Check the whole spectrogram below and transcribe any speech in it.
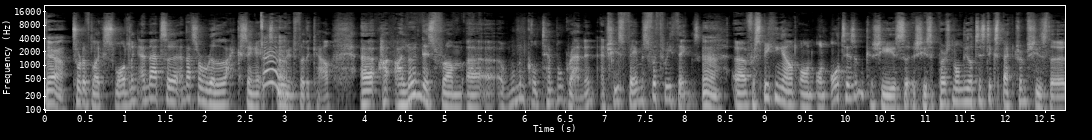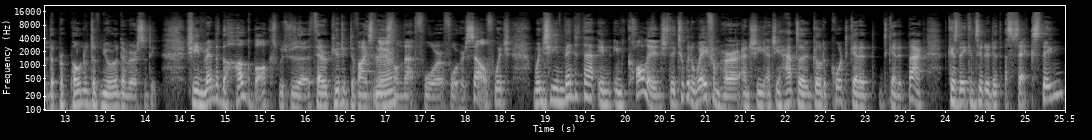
Yeah. sort of like swaddling, and that's a and that's a relaxing experience for the cow. Uh, I, I learned this from uh, a woman called Temple Grandin, and she's famous for three things: uh, for speaking out on, on autism because she's she's a person on the autistic spectrum. She's the, the proponent of neurodiversity. She invented the Hug Box, which was a therapeutic device based on that for for herself. Which when she invented that in, in college, they took it away from her, and she and she had to go to court to get it to get it back because they considered it a sex thing.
